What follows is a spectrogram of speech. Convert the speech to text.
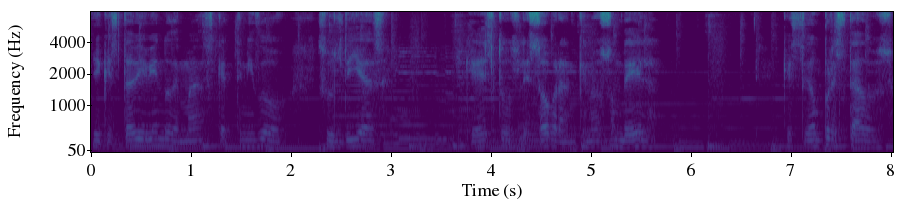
y que está viviendo de más, que ha tenido sus días que estos le sobran, que no son de él, que están prestados,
